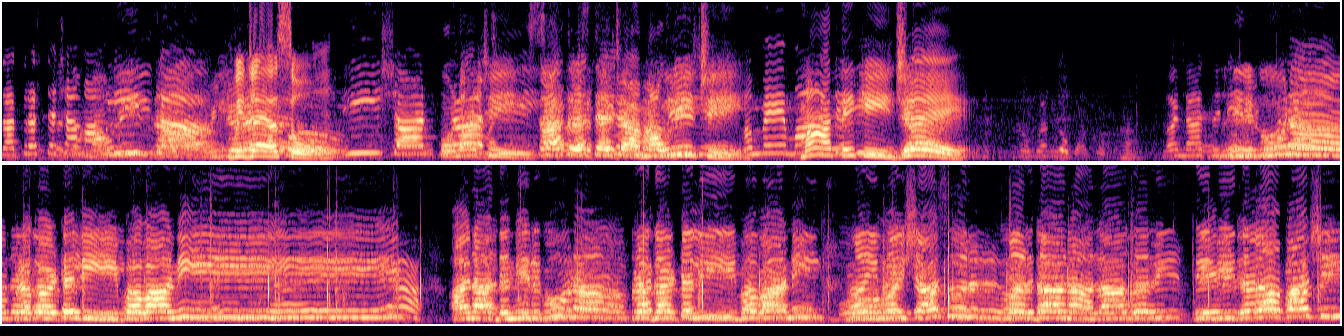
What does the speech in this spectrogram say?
सात रस्त्याच्या विजय असो. ईशान कोणाची? सात रस्त्याच्या माऊलीची. अंबे माते की जय. अनाथ निर्गुण प्रगटली भवानी. अनाद निर्गुण प्रगटली भवानी. मै महिषासुर मर्दाना लागली. त्रिविधता पाशी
